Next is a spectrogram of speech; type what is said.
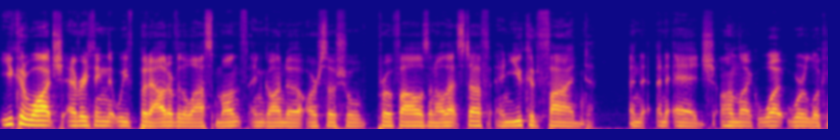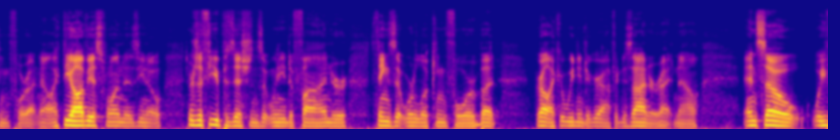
you could watch everything that we've put out over the last month and gone to our social profiles and all that stuff and you could find an, an edge on like what we're looking for right now. Like the obvious one is you know there's a few positions that we need to find or things that we're looking for but gra- like we need a graphic designer right now. And so we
